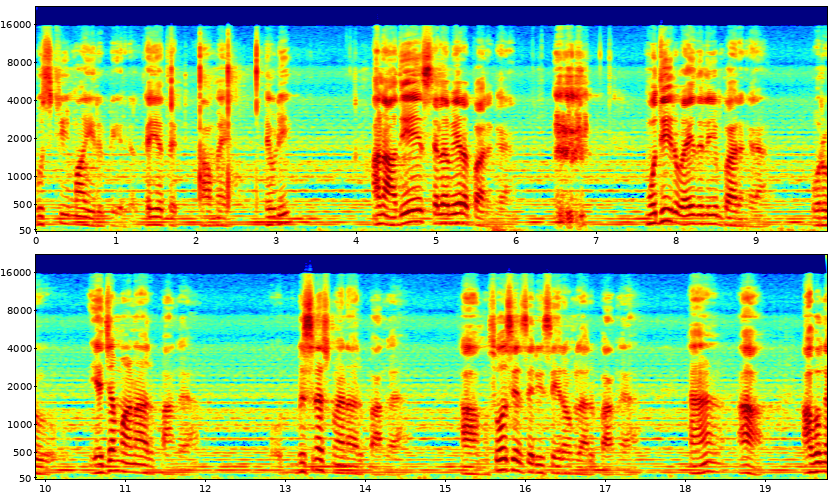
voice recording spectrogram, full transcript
புஷ்டியுமாக இருப்பீர்கள். கையை தட்டி ஆமே எப்படி? ஆனால் அதே சில பேரை பாருங்கள் முதிர் வயதுலேயும் பாருங்கள் ஒரு எஜமானாக இருப்பாங்க பிஸ்னஸ் மேனாக இருப்பாங்க ஆமாம் சோசியல் சர்வீஸ் செய்கிறவங்களா இருப்பாங்க. ஆ ஆ அவங்க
